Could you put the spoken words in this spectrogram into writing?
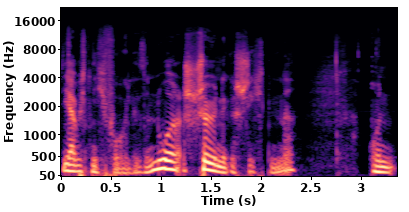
Die habe ich nicht vorgelesen. Nur schöne Geschichten, ne? Und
